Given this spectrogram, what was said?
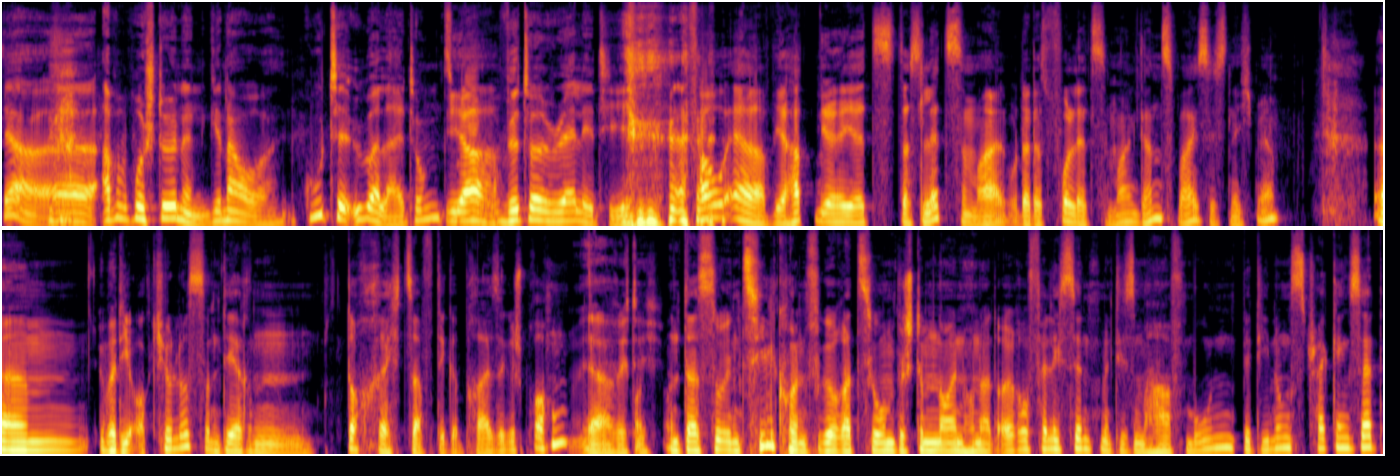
Ja, äh, apropos Stöhnen, genau. Gute Überleitung zu Ja. Virtual Reality. VR. Wir hatten ja jetzt das letzte Mal oder das vorletzte Mal, ganz weiß ich es nicht mehr, ähm, über die Oculus und deren doch recht saftige Preise gesprochen. ja, richtig. Und dass so in Zielkonfiguration bestimmt 900 Euro fällig sind mit diesem Half Moon Bedienungstracking-Set.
